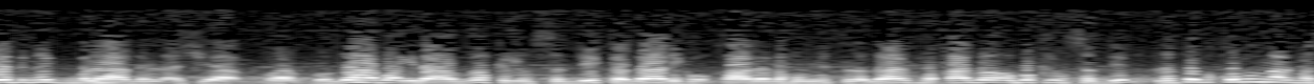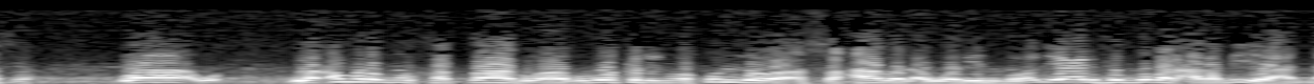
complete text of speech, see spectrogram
كيف نقبل هذه الأشياء؟ وذهب إلى أبو بكر الصديق كذلك وقال له مثل ذلك فقال له أبو بكر الصديق لتدخلن المسجد. و... وعمر بن الخطاب وأبو بكر وكل الصحابة الأولين دول يعرفوا اللغة العربية يعني.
